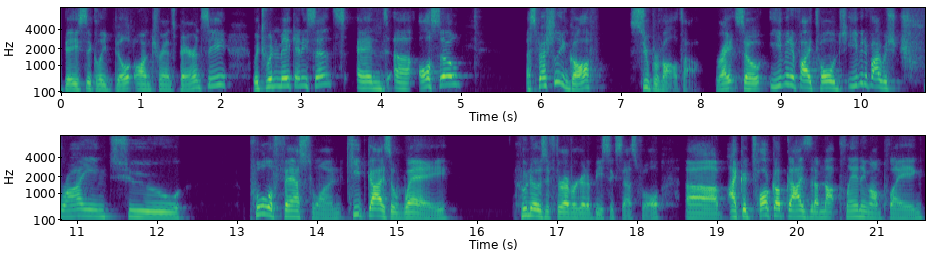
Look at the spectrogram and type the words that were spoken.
basically built on transparency, which wouldn't make any sense. And uh, also, especially in golf, super volatile, right? So even if I told, even if I was trying to pull a fast one, keep guys away, who knows if they're ever going to be successful. Uh, I could talk up guys that I'm not planning on playing,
